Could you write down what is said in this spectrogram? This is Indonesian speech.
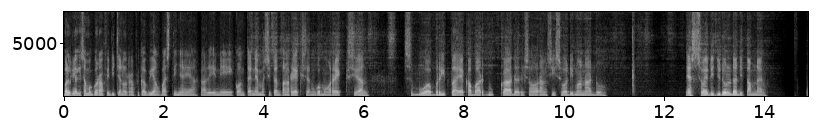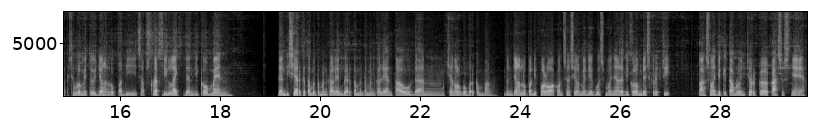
Balik lagi sama gue Raffi di channel Raffi Kabiang pastinya ya. Kali ini kontennya masih tentang reaction. Gue mau reaction sebuah berita ya kabar duka dari seorang siswa di Manado. Ya sesuai di judul dan di thumbnail. Tapi sebelum itu jangan lupa di subscribe, di like, dan di komen. Dan di share ke teman-teman kalian biar teman-teman kalian tahu dan channel gue berkembang. Dan jangan lupa di follow akun sosial media gue semuanya ada di kolom deskripsi. Langsung aja kita meluncur ke kasusnya ya.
